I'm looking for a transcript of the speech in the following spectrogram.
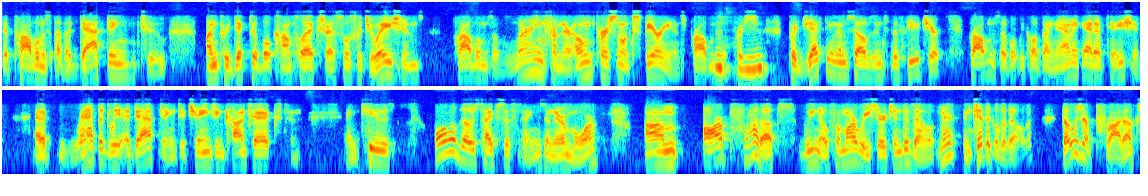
the problems of adapting to unpredictable, complex, stressful situations, problems of learning from their own personal experience, problems mm-hmm. of pro- projecting themselves into the future, problems of what we call dynamic adaptation, ad- rapidly adapting to changing context and, and cues. All of those types of things, and there are more, um, are products we know from our research and development and typical development. Those are products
